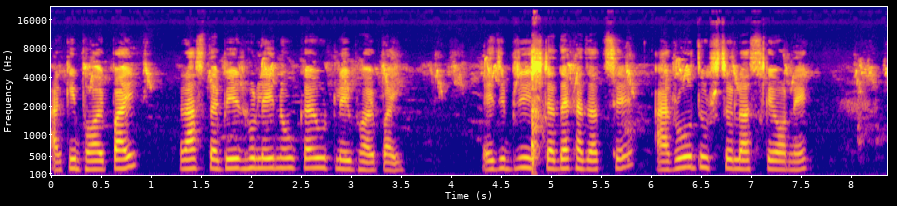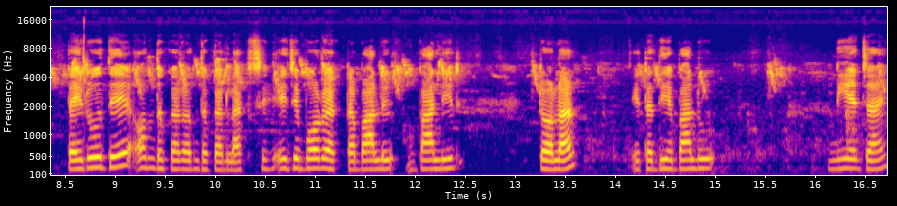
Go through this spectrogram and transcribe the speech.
আর কি ভয় পাই। রাস্তায় বের হলেই নৌকায় উঠলেই ভয় পাই। এই যে ব্রিজটা দেখা যাচ্ছে, আর রোদ উঠছিল আজকে অনেক, তাই রোদে অন্ধকার অন্ধকার লাগছে। এই যে বড় একটা বালি, বালির ট্রলার, এটা দিয়ে বালু নিয়ে যায়।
